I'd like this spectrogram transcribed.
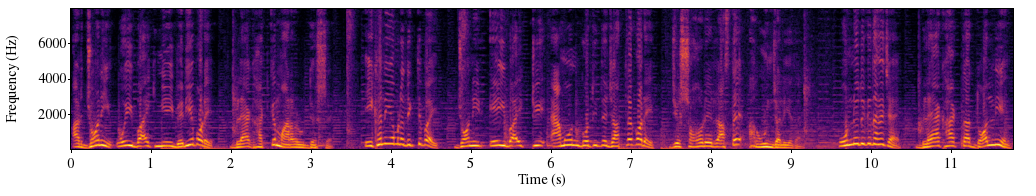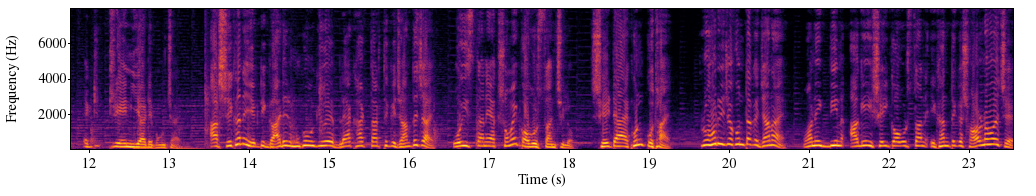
আর জনি ওই বাইক নিয়েই বেরিয়ে পড়ে ব্ল্যাক হার্টকে মারার উদ্দেশ্যে। এখানেই আমরা দেখতে পাই, জনির এই বাইকটি এমন গতিতে যাত্রা করে যে শহরের রাস্তায় আগুন জ্বালিয়ে দেয়। অন্যদিকে দেখা যায় ব্ল্যাক হার্ট তার দল নিয়ে একটি ট্রেন ইয়ার্ডে পৌঁছায়। আর সেখানে একটি গার্ডের মুখোমুখি হয়ে ব্ল্যাক হার্ট তার থেকে জানতে চায়, ওই স্থানে একসময় কবরস্থান ছিল। সেটা এখন কোথায়? প্রহরী যখন তাকে জানায়, অনেক দিন আগেই সেই কবরস্থান এখান থেকে সরানো হয়েছে,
